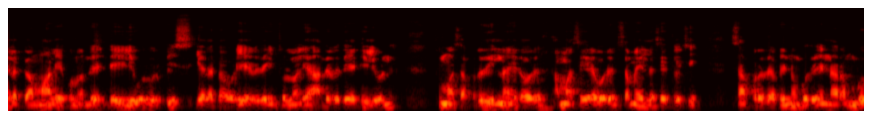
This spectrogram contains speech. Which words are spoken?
ஏலக்காய் மாலையை கொண்டு வந்து டெய்லி ஒரு ஒரு பீஸ் ஏலக்காவுடைய விதைன்னு சொல்லலாம் இல்லையா? அந்த விதையை டெய்லி ஒன்று சும்மா சாப்பிட்றது இல்லைன்னா ஏதோ ஒரு அம்மா செய்கிற ஒரு சமையலில் சேர்த்து வச்சு சாப்பிட்றது அப்படின்னும் போது நரம்பு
